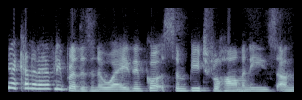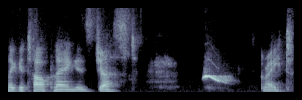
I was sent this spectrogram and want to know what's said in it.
yeah, kind of Everly Brothers in a way. They've got some beautiful harmonies and the guitar playing is just great.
